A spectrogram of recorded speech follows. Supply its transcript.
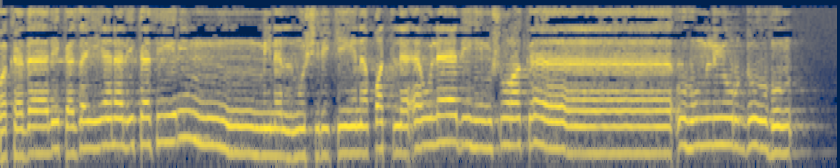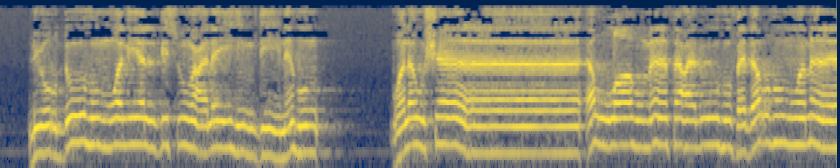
وكذلك زين لكثير من المشركين قتل أولادهم شركاءهم ليردوهم ليردوهم وليلبسوا عليهم دينهم. ولو شاء الله ما فعلوه فذرهم وما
